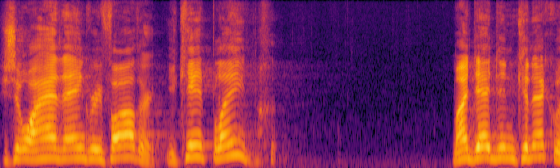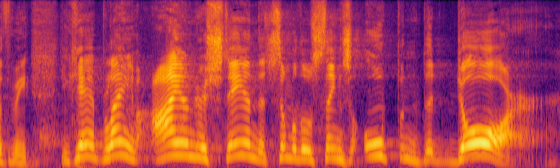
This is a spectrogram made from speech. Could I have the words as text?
You say, Well, I had an angry father. You can't blame. My dad didn't connect with me. You can't blame. I understand that some of those things opened the door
